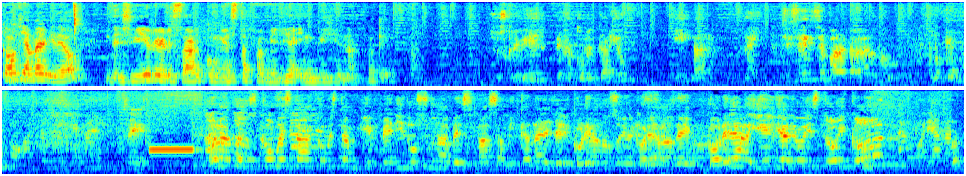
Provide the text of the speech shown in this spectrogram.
¿Cómo se llama el video? Decidí regresar con esta familia indígena. Ok. Suscribir, dejar comentario y dar like. Si se dice para cagar, ¿no? ¿No quemo? Sí. Hola a todos, ¿cómo están? ¿Cómo están? Bienvenidos una vez más a mi canal del coreano. Soy el coreano de Corea y el día de hoy estoy con...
